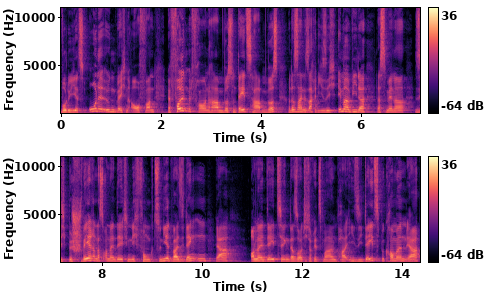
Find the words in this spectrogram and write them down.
wo du jetzt ohne irgendwelchen Aufwand Erfolg mit Frauen haben wirst und Dates haben wirst. Und das ist eine Sache, die sich immer wieder, dass Männer sich beschweren, dass Online-Dating nicht funktioniert, weil sie denken, ja, Online-Dating, da sollte ich doch jetzt mal ein paar easy Dates bekommen, ja,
